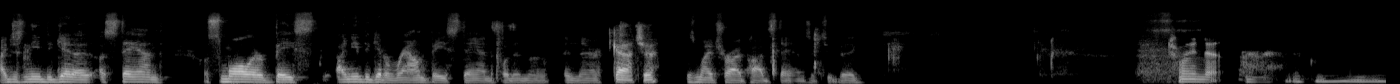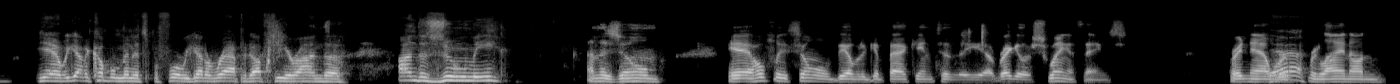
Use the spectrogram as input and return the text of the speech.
I just need to get a, a stand, a smaller bass. I need to get a round bass stand put in the in there Gotcha. because my tripod stands are too big. Trying to. Yeah, we got a couple minutes before we got to wrap it up here on the on the Zoomy. on the Zoom. Yeah, hopefully soon we'll be able to get back into the uh, regular swing of things. Right now Yeah. we're relying on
